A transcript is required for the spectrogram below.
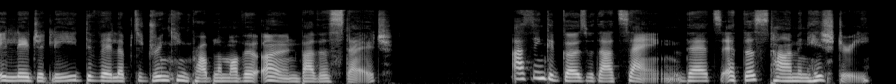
allegedly developed a drinking problem of her own by this stage. I think it goes without saying that at this time in history,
